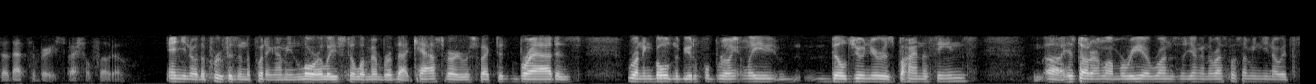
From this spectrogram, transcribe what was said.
So that's a very special photo. And you know, the proof is in the pudding. I mean, Laura Lee's still a member of that cast, very respected. Brad is running Bold and the Beautiful brilliantly. Bill Jr. is behind the scenes. Uh, his daughter-in-law Maria runs The Young and the Restless. I mean, you know, it's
